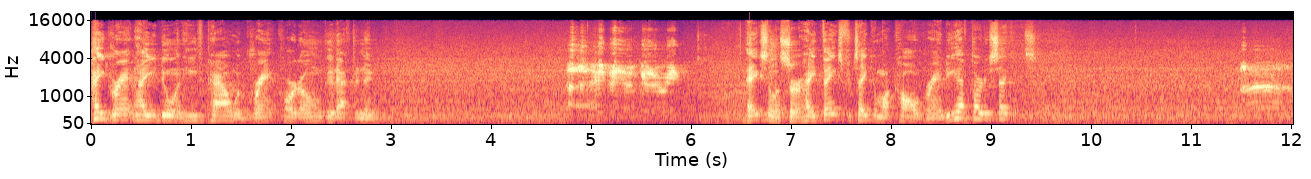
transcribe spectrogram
Hey Grant, how you doing? Heath Powell with Grant Cardone. Good afternoon. Uh, hey man, I'm good. How are you? Excellent, sir. Hey, thanks for taking my call, Grant. Do you have 30 seconds? Uh,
